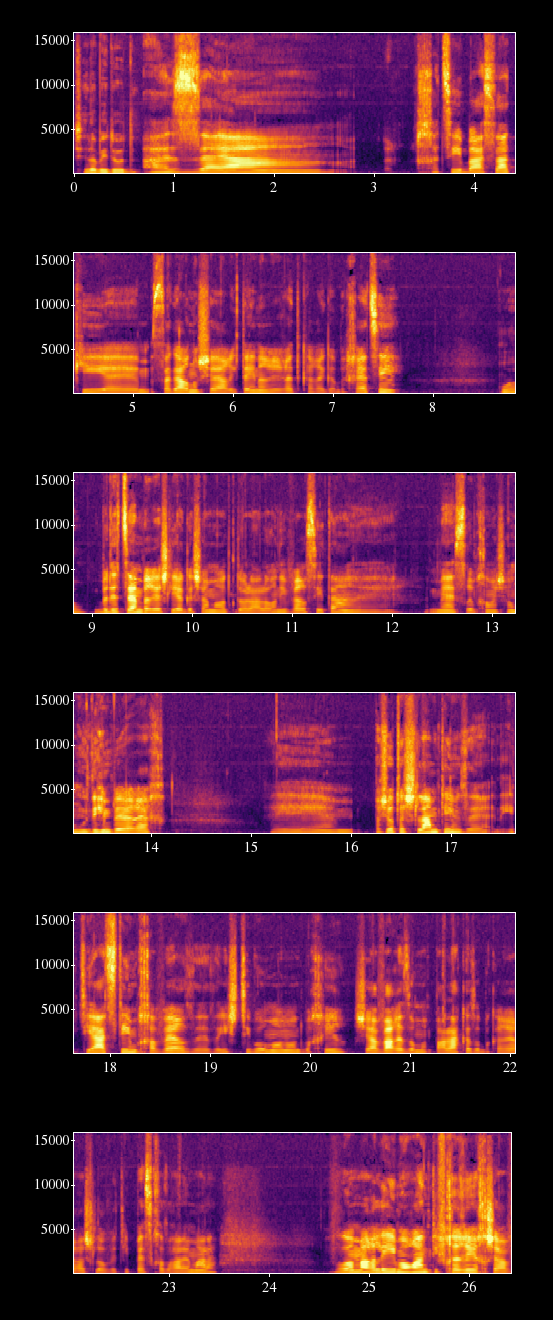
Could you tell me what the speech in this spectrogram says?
של הבידוד? אז זה היה חצי באסה, כי uh, סגרנו שהריטיינר ירד כרגע בחצי. וואו. בדצמבר יש לי הגשה מאוד גדולה לאוניברסיטה, uh, אה, 125 עמודים בערך. Uh, פשוט השלמתי עם זה, התייעצתי עם חבר, זה, זה איש ציבור מאוד מאוד בכיר, שעבר איזו מפלה כזו בקריירה שלו וטיפס חזרה למעלה. והוא אמר לי, מורן, תבחרי עכשיו,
